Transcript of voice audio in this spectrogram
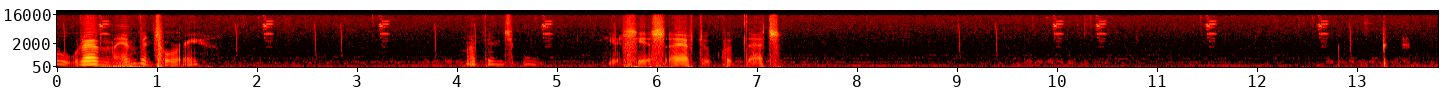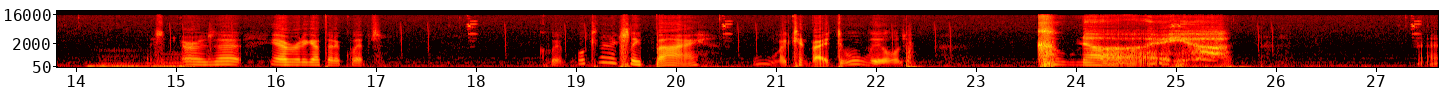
Ooh, what do I have in my inventory? Weapons. Ooh. Yes, yes, I have to equip that. Or is that... Yeah, I've already got that equipped. Equip. What can I actually buy? Ooh, I can buy dual wield. Kunai. Uh,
